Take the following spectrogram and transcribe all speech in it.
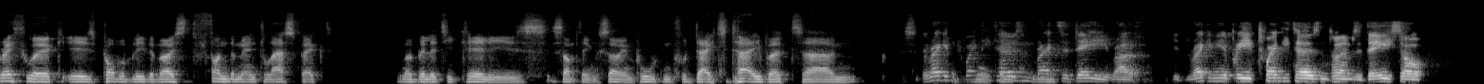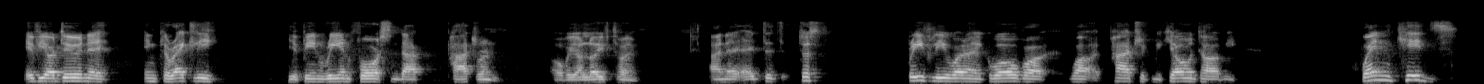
breathwork is probably the most fundamental aspect mobility clearly is something so important for day to day, but um, I reckon twenty thousand breaths a day, Ralph. You reckon you breathe twenty thousand times a day. So if you're doing it incorrectly, you've been reinforcing that pattern over your lifetime. And it, it, just briefly, when I go over what Patrick McKeown taught me, when kids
